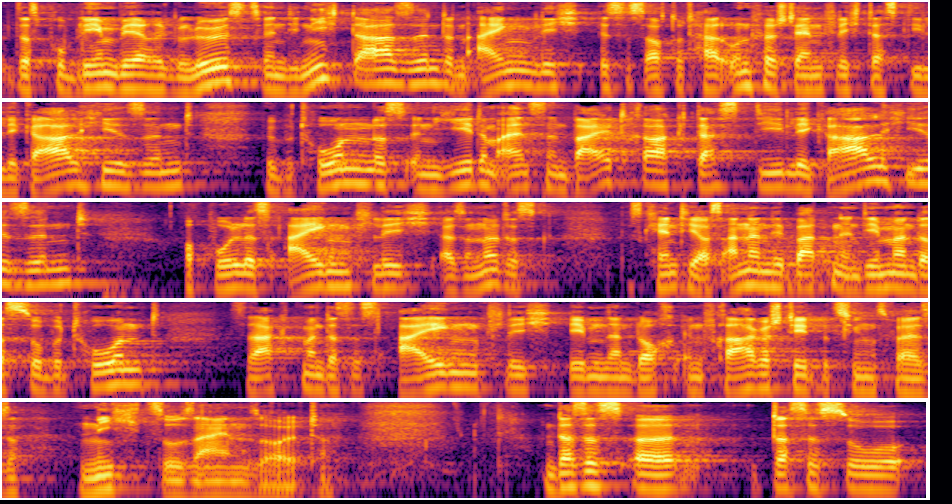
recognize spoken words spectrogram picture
das Problem wäre gelöst, wenn die nicht da sind. Und eigentlich ist es auch total unverständlich, dass die legal hier sind. Wir betonen das in jedem einzelnen Beitrag, dass die legal hier sind, obwohl das eigentlich, also ne, das, das kennt ihr aus anderen Debatten, indem man das so betont, sagt man, dass es eigentlich eben dann doch in Frage steht, beziehungsweise nicht so sein sollte. Und das ist, äh, das ist so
